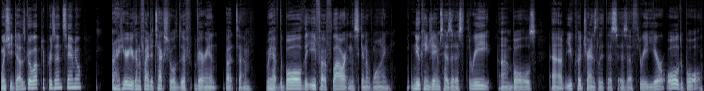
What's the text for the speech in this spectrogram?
when she does go up to present Samuel? All right, here you're going to find a textual diff- variant, but um, we have the bowl, the ephah of flour, and the skin of wine. New King James has it as three um, bowls. Um, you could translate this as a three year old bowl,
